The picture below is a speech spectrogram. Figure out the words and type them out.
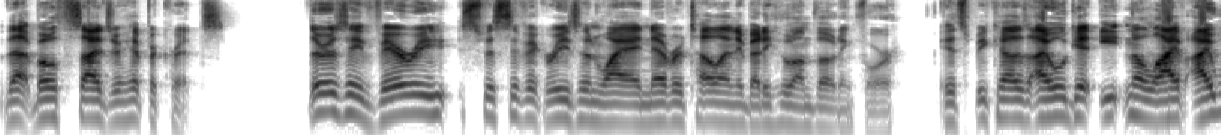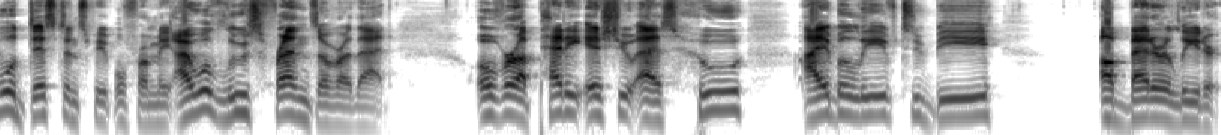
that both sides are hypocrites. There is a very specific reason why I never tell anybody who I'm voting for. It's because I will get eaten alive. I will distance people from me. I will lose friends over that. Over a petty issue as who I believe to be a better leader.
